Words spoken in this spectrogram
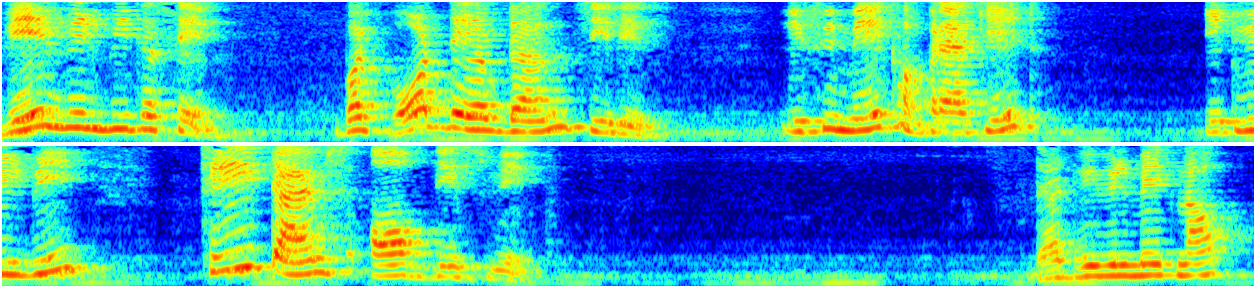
Wave will be the same. But what they have done, see this. If you make a bracket, it will be 3 times of this wave that we will make now.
